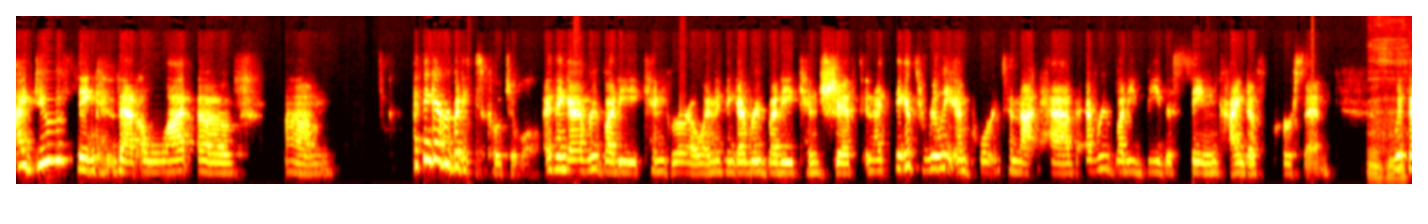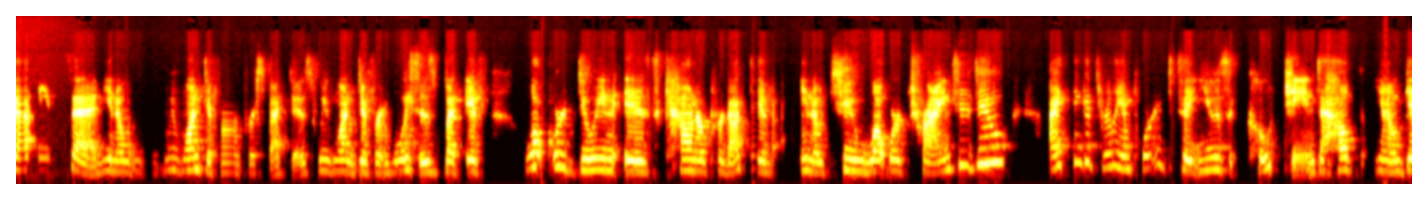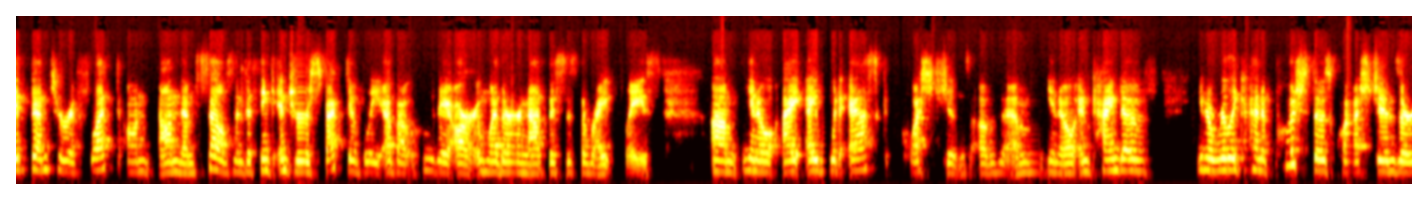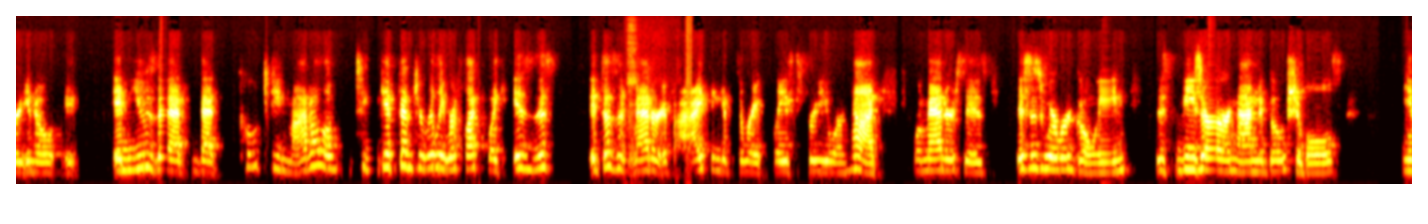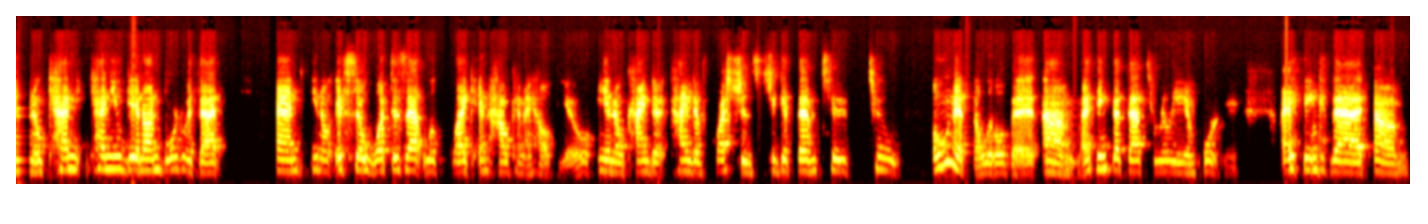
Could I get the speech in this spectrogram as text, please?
I do think that a lot of, um, I think everybody's coachable. I think everybody can grow and I think everybody can shift. And I think it's really important to not have everybody be the same kind of person. Mm-hmm. With that being said, you know, we want different perspectives, we want different voices, but if what we're doing is counterproductive, you know, to what we're trying to do, I think it's really important to use coaching to help, you know, get them to reflect on on themselves and to think introspectively about who they are and whether or not this is the right place. Um, you know, I, I would ask questions of them, you know, and kind of, you know, really kind of push those questions or, you know, and use that that coaching model of, to get them to really reflect like is this it doesn't matter if i think it's the right place for you or not. What matters is this is where we're going. This, these are our non-negotiables. You know can can you get on board with that? And you know if so what does that look like and how can i help you? You know kind of kind of questions to get them to to own it a little bit. Um, i think that that's really important. I think that um,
